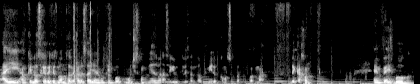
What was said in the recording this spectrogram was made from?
Ahí, aunque los GDGs vamos a dejar de estar ahí en algún tiempo, muchas comunidades van a seguir utilizando Meetup como su plataforma de cajón. En Facebook,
